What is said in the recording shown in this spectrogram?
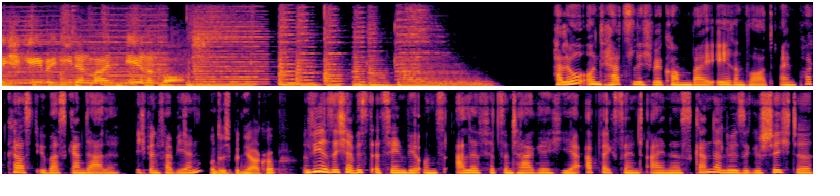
ich gebe Ihnen mein Ehrenwort. Hallo und herzlich willkommen bei Ehrenwort, ein Podcast über Skandale. Ich bin Fabienne Und ich bin Jakob. und wie ihr sicher wisst, erzählen wir uns alle 14 Tage hier abwechselnd eine skandalöse Geschichte,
